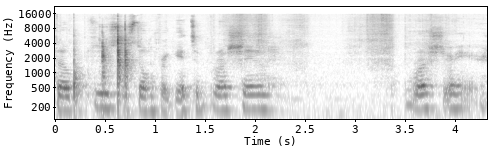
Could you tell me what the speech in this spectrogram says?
So please just don't forget to brush in brush your hair.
